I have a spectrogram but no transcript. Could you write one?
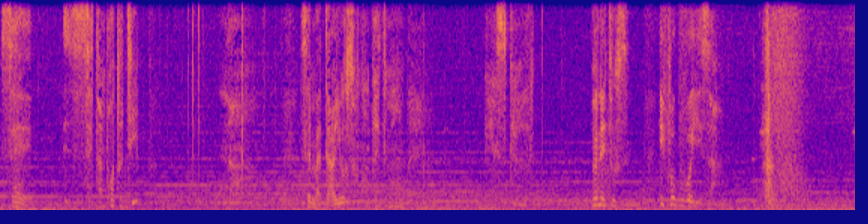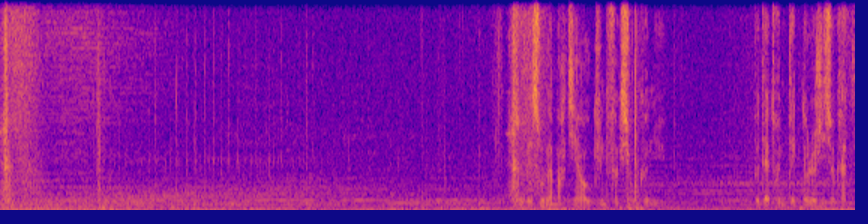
C'est... c'est un prototype? Ces matériaux sont complètement... Qu'est-ce que... Venez tous. Il faut que vous voyez ça. vaisseau n'appartient à aucune faction connue. Peut-être une technologie secrète?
